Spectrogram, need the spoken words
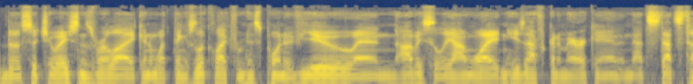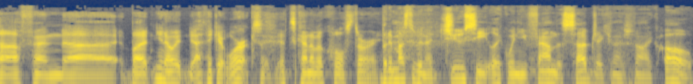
those situations were like and what things look like from his point of view. And obviously, I'm white and he's African American, and that's that's tough. And uh, but you know, it, I think it works. It's kind of a cool story. But it must have been a juicy like when you found the subject. You must have been like, oh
